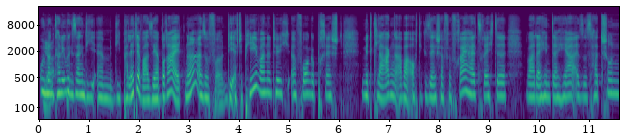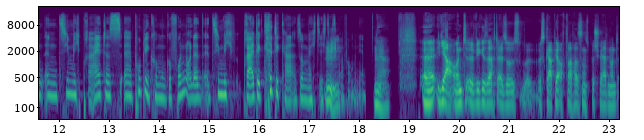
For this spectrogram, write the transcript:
und ja. man kann übrigens sagen, die, ähm, die Palette war sehr breit. Ne? Also die FDP war natürlich äh, vorgeprescht mit Klagen, aber auch die Gesellschaft für Freiheitsrechte war dahinterher. Also es hat schon ein ziemlich breites äh, Publikum gefunden oder äh, ziemlich breite Kritiker, so möchte ich das mhm. mal formulieren. Ja, äh, ja und äh, wie gesagt, also es, es gab ja auch Verfassungsbeschwerden und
